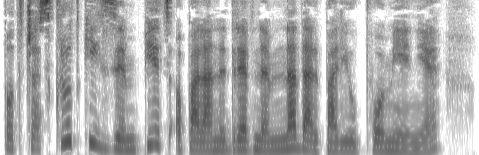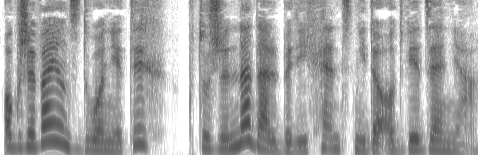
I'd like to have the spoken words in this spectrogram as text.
Podczas krótkich zym piec opalany drewnem nadal palił płomienie, ogrzewając dłonie tych, którzy nadal byli chętni do odwiedzenia.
